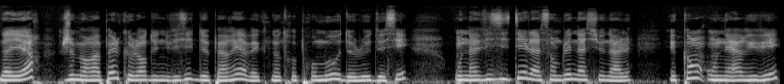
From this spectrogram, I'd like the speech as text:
D'ailleurs, je me rappelle que lors d'une visite de Paris avec notre promo de l'EDC, on a visité l'Assemblée nationale. Et quand on est arrivé,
